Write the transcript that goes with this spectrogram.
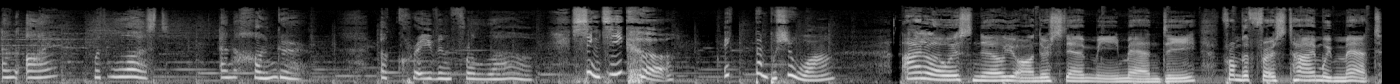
An eye with lust and hunger. A craving for love. 性饥渴。哎，但不是我啊。 I'll always know you understand me, Mandy. From the first time we met,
